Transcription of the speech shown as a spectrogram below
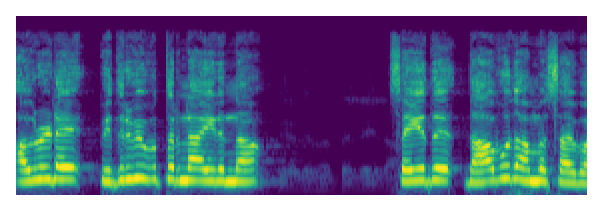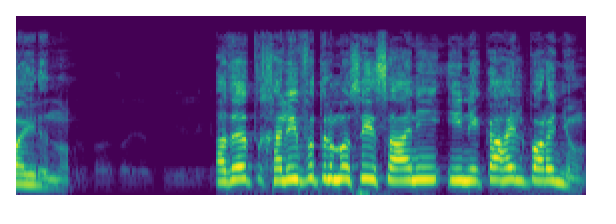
അവരുടെ പിതൃവിപുത്രനായിരുന്ന സയ്യിദ് ദാവൂദ് അഹമ്മദ് സാഹിബായിരുന്നു. അതത് ഖലീഫത്തുൽ മസീ സാനി ഈ നിക്കാഹിൽ പറഞ്ഞു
